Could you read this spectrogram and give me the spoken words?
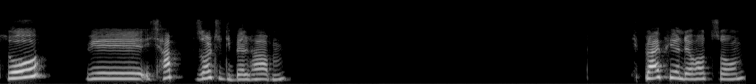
So, wie ich hab, sollte die Bell haben. Ich bleib hier in der Hotzone.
